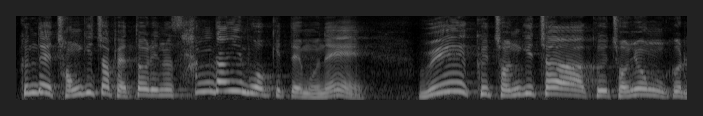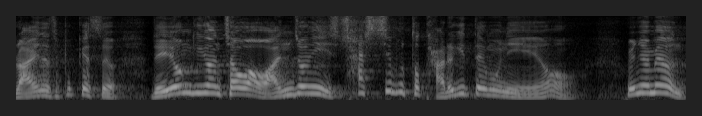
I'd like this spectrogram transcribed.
근데 전기차 배터리는 상당히 무겁기 때문에 왜그 전기차 그 전용 그 라인에서 뽑겠어요? 내연기관차와 완전히 샤시부터 다르기 때문이에요. 왜냐하면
